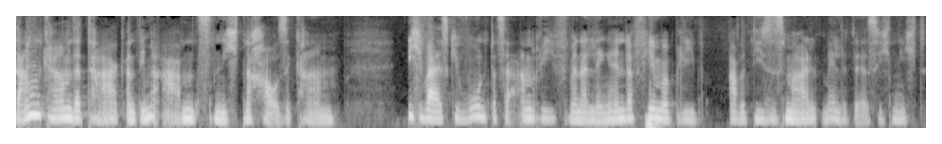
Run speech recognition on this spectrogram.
dann kam der Tag, an dem er abends nicht nach Hause kam. Ich war es gewohnt, dass er anrief, wenn er länger in der Firma blieb, aber dieses Mal meldete er sich nicht.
